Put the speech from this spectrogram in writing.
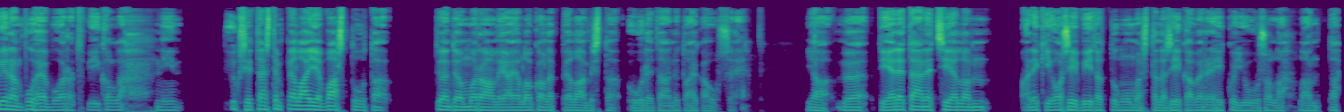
Virran puheenvuorot viikolla, niin yksittäisten pelaajien vastuuta, työnteon moraalia ja lokalle pelaamista huudetaan nyt aika usein. Ja me tiedetään, että siellä on ainakin osin viitattu muun muassa tällaisia kavereihin kuin Juusola, Lantta,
